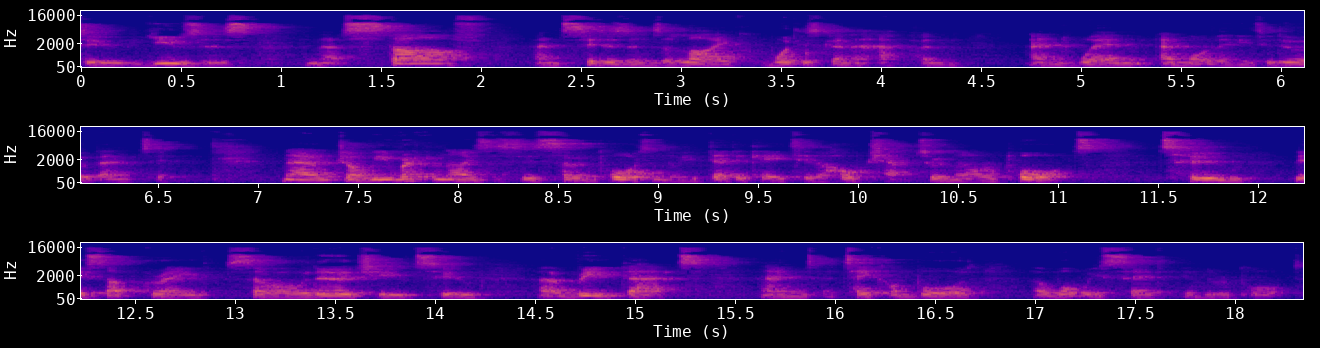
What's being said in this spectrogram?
to users, and that's staff and citizens alike, what is going to happen and when and what they need to do about it. Now, John, we recognise this is so important that we've dedicated a whole chapter in our report to this upgrade. So I would urge you to uh, read that and take on board uh, what we said in the report.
